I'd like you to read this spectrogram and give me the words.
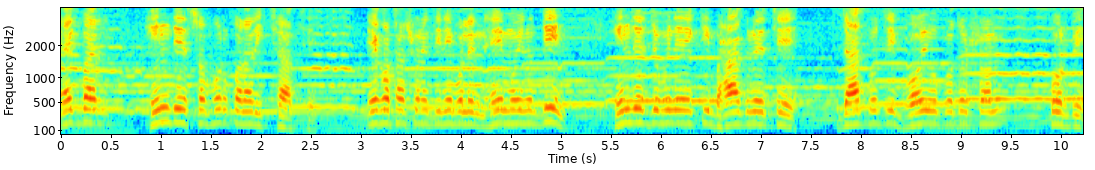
একবার হিন্দে সফর করার ইচ্ছা আছে। এ কথা শুনে তিনি বলেন, হে মঈনুদ্দিন, হিন্দের জমিনে একটি ভাগ রয়েছে যার প্রতি ভয় ও প্রদর্শন করবে।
